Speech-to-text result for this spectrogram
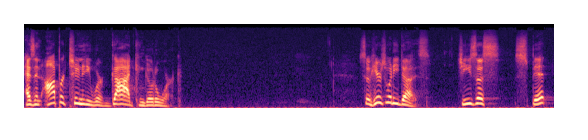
as an opportunity where God can go to work. So here's what he does Jesus spit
